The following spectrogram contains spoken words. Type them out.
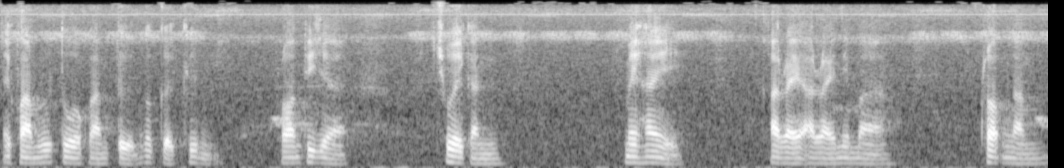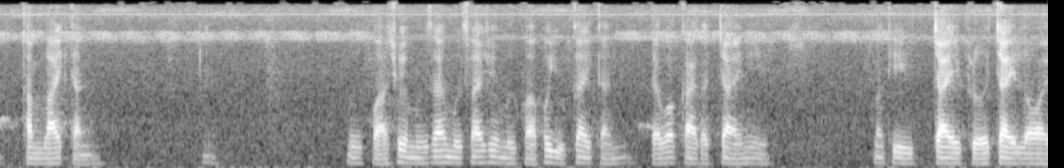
ให้ความรู้ตัวความตื่นก็เกิดขึ้น พร้อมที่จะช่วยกันไม่ให้อะไรอะไรเนี่ยมาครอบงำทำร้ายกัน มือขวาช่วยมือซ้ายมือซ้ายช่วยมือขวาเพราะอยู่ใกล้กัน แต่ว่ากายกับใจนี่ บางทีใจเผลอใจลอย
